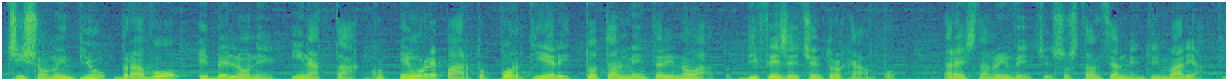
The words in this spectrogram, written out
ci sono in più Bravo e Bellonnet in attacco e un reparto portieri totalmente rinnovato. Difesa e centrocampo restano invece sostanzialmente invariati.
